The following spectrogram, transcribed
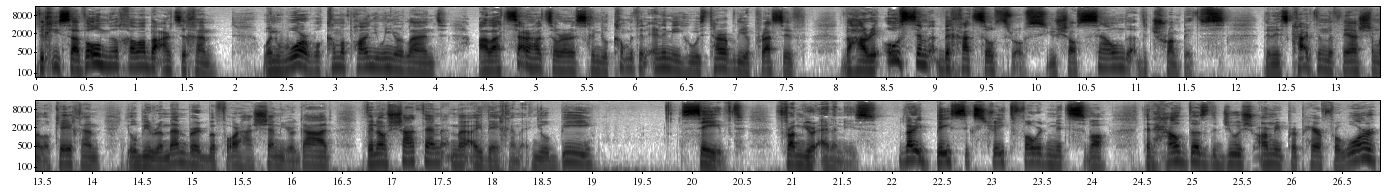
V'chisavo milchama ba'artzechem. When war will come upon you in your land, alatzar hatzorereschem, you'll come with an enemy who is terribly oppressive. V'hare osem bechatzosros. You shall sound the trumpets. V'niskartem lefnei Hashem. You'll be remembered before Hashem your God. V'noshatem me'ayvechem. And you'll be saved from your enemies. Very basic, straightforward mitzvah that how does the Jewish army prepare for war?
